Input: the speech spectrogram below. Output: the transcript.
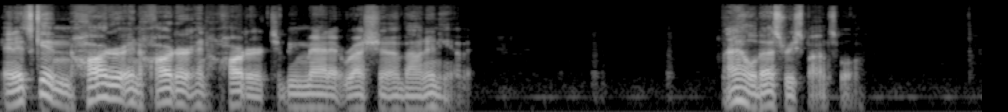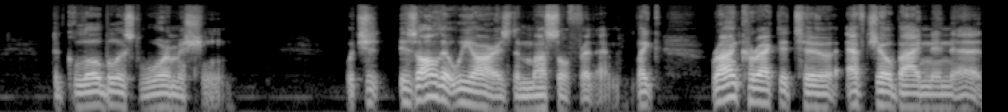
And it's getting harder and harder and harder to be mad at Russia about any of it. I hold us responsible. The globalist war machine, which is all that we are, is the muscle for them. Like Ron corrected to F. Joe Biden and uh,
